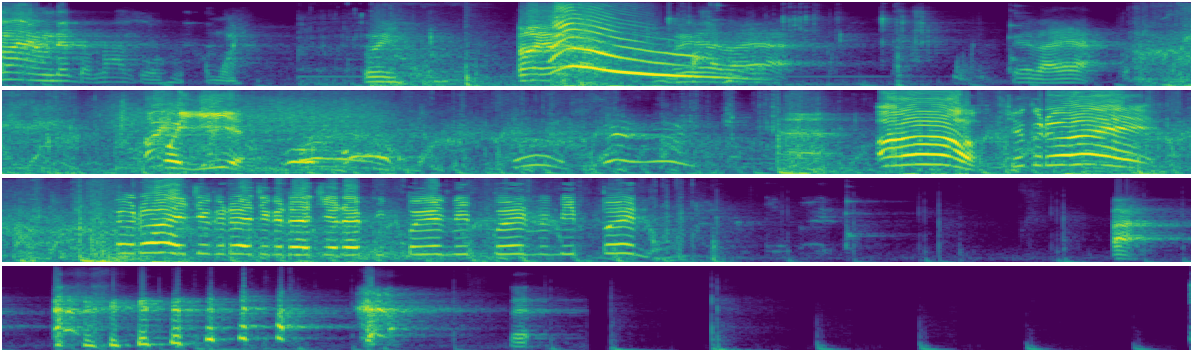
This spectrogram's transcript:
ไม่มันเดินตัดหน้ากูขโมยเฮ้ยเฮ้ยเฮ้ยอะไรอะเฮ้ยอะไรอะโอ้ยเหี้ยอ่าโอ้ช่วยกูด้วยช่วยกูด้วยช่วยกูด้วยช่วยกูด้วยช่วยกูด้วยมีปืนมีปืนมันมีปืนอะ แก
